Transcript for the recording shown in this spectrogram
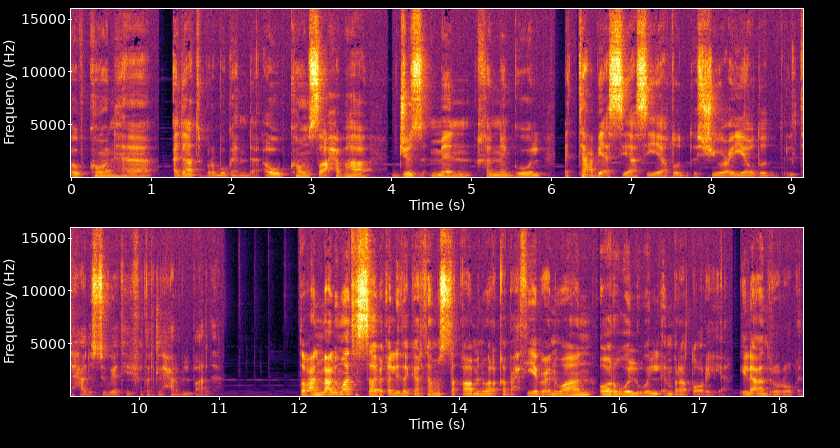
وبكونها أداة بروباغندا أو بكون صاحبها جزء من خلينا نقول التعبئة السياسية ضد الشيوعية وضد الاتحاد السوفيتي في فترة الحرب الباردة. طبعا المعلومات السابقة اللي ذكرتها مستقاة من ورقة بحثية بعنوان أورويل والإمبراطورية إلى أندرو روبن.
